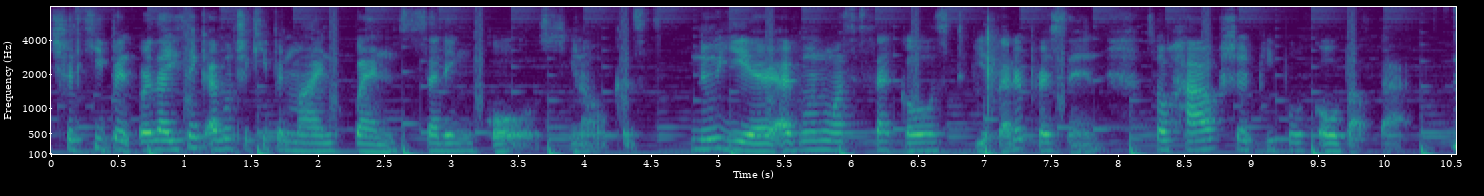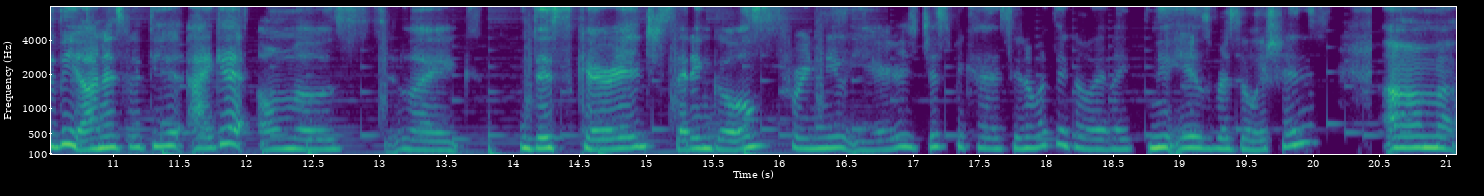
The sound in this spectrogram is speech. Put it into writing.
should keep in or that you think everyone should keep in mind when setting goals you know because new year everyone wants to set goals to be a better person. So how should people go about that? To be honest with you i get almost like discouraged setting goals for new year's just because you know what they call it like new year's resolutions. Um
